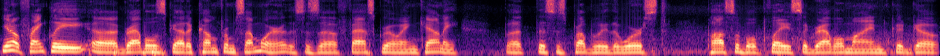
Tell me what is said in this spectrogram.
You know, frankly, uh, gravel's got to come from somewhere. This is a fast-growing county, but this is probably the worst possible place a gravel mine could go.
